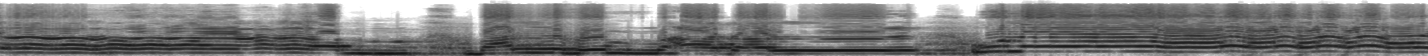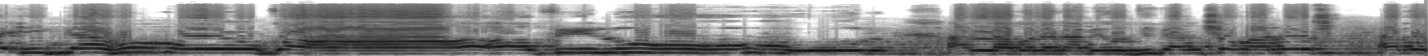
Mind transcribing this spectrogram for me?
ইয়াসমাউনা বিহা উলাইকা কাল আন'আম বাল আদাল। উলাইকা হুমুল গাফিলুন। আল্লাহ বলেন, আমি অধিকাংশ মানুষ এবং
